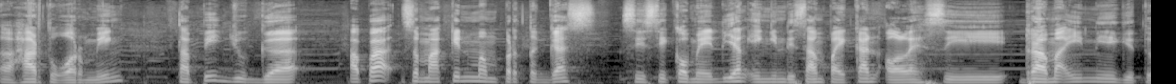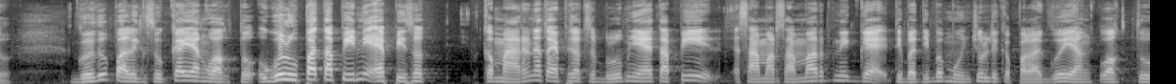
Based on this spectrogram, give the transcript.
uh, heartwarming, tapi juga apa semakin mempertegas sisi komedi yang ingin disampaikan oleh si drama ini gitu. Gue tuh paling suka yang waktu gue lupa tapi ini episode kemarin atau episode sebelumnya ya tapi samar-samar nih kayak tiba-tiba muncul di kepala gue yang waktu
